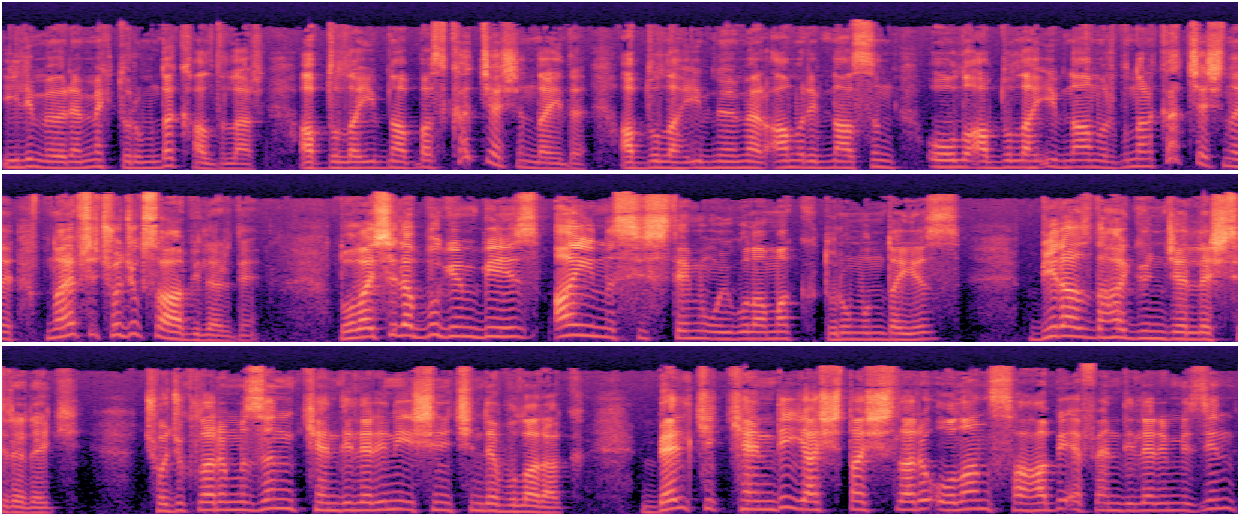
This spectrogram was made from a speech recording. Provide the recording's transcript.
ilim öğrenmek durumunda kaldılar. Abdullah İbni Abbas kaç yaşındaydı? Abdullah İbni Ömer, Amr İbni As'ın oğlu Abdullah İbni Amr bunlar kaç yaşındaydı? Bunlar hepsi çocuk sahabilerdi. Dolayısıyla bugün biz aynı sistemi uygulamak durumundayız. Biraz daha güncelleştirerek çocuklarımızın kendilerini işin içinde bularak belki kendi yaştaşları olan sahabi efendilerimizin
